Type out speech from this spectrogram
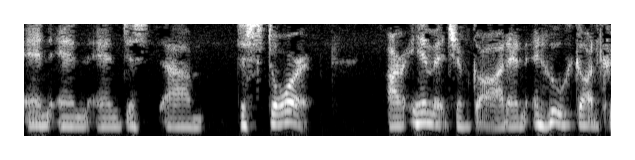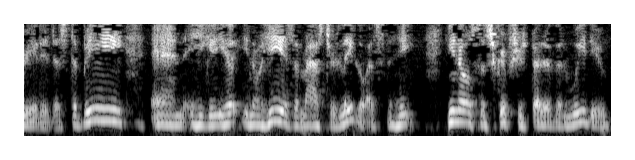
and and and just um, distort our image of God and, and who God created us to be. And he, you know, he is a master legalist and he, he knows the scriptures better than we do.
